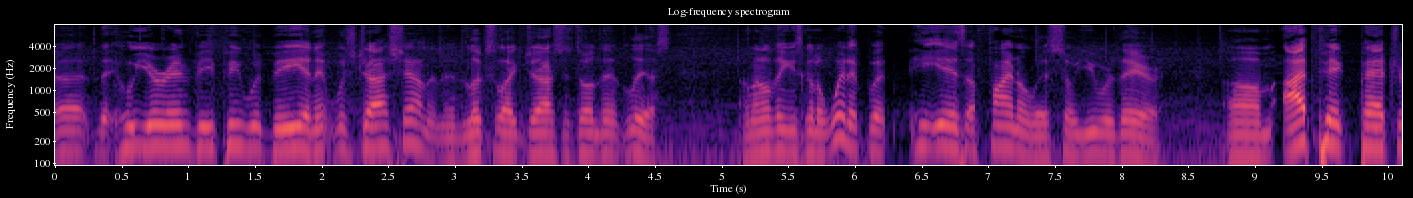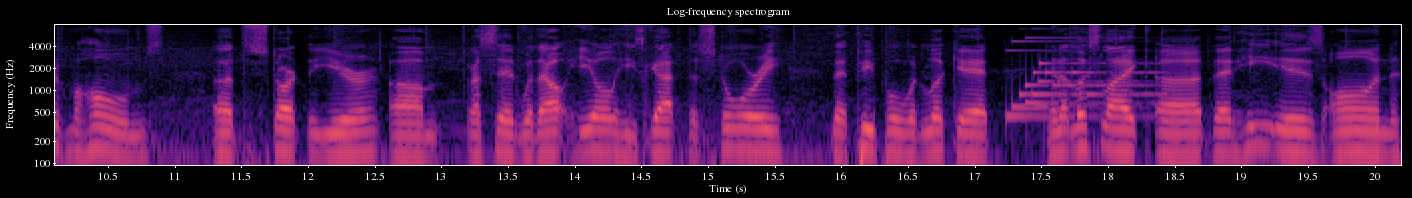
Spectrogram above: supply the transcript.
uh, who your MVP would be, and it was Josh Allen. It looks like Josh is on that list. I, mean, I don't think he's going to win it, but he is a finalist, so you were there. Um, I picked Patrick Mahomes uh, to start the year. Um, I said without Hill, he's got the story that people would look at and it looks like uh, that he is on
